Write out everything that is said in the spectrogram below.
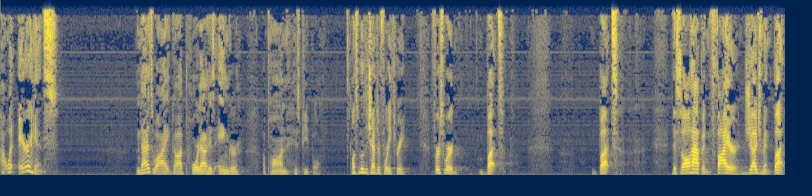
How, what arrogance. And that is why God poured out his anger upon his people. Let's move to chapter 43. First word, but. But. This all happened. Fire, judgment, but.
